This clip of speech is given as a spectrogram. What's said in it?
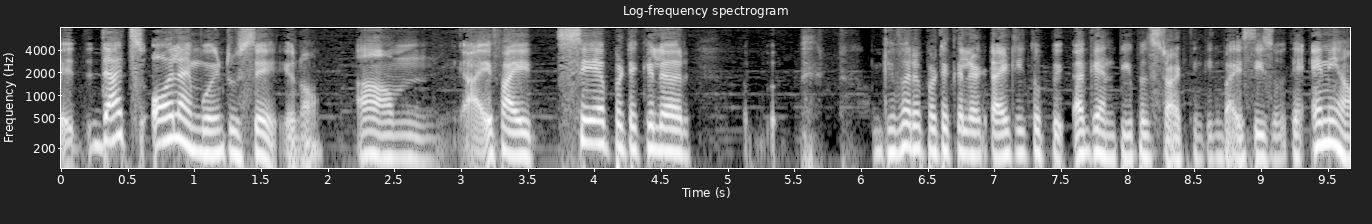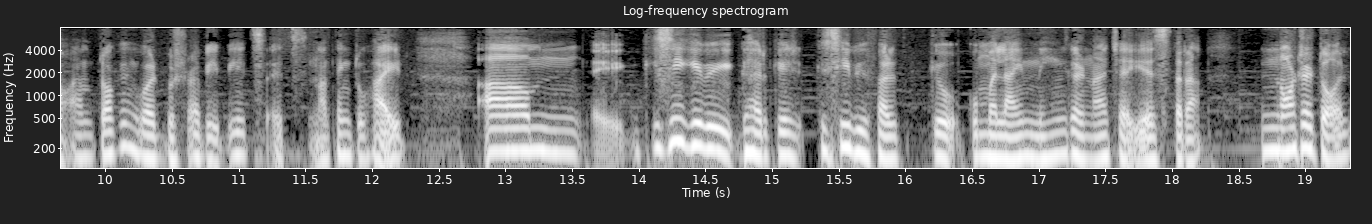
that's all I am going to say you know if I say a particular give her a particular title तो again people start thinking biases होते हैं. Anyhow I am talking about Bushra Bibi it's it's nothing to hide किसी के भी घर के, किसी भी फर्द को मलाइन नहीं करना चाहिए इस तरह. नॉट एट ऑल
